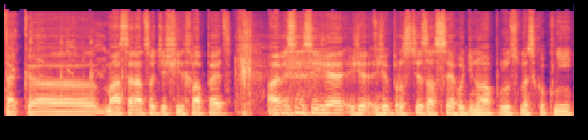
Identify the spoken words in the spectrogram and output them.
tak uh, má se na co těšit chlapec, ale myslím si, že, že, že prostě zase hodinu a půl jsme schopni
